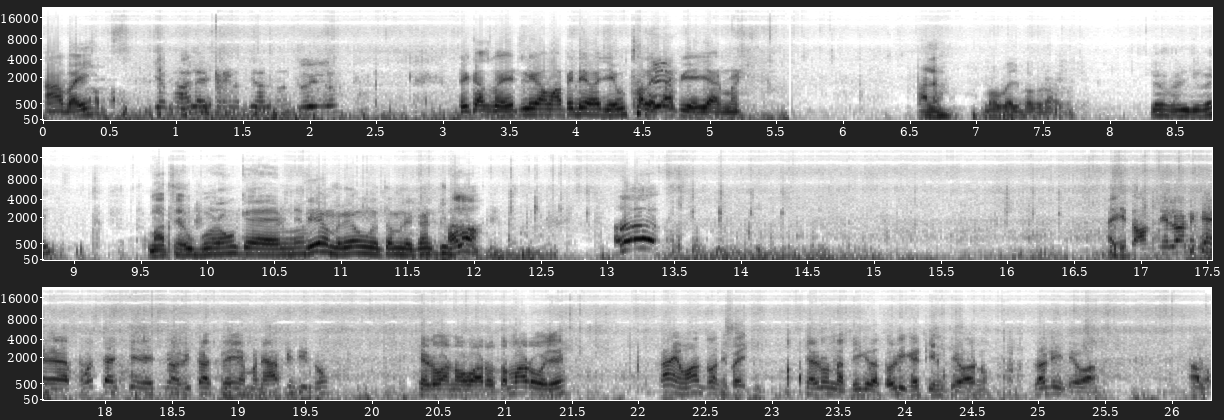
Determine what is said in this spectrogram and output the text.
હા ભાઈ. વિકાસભાઈ એટલી આમ આપી દેવા જે ઉથાલે આપીએ યાર મને. હાલો મોબાઈલ પકડો લો કંજીભાઈ માથે ઊભો રહું કે એમને એમ રે હું તમને કંટી હાલો. હાલો. હજી તો સમજી લો ને કે પહોંચાડ છે એટલે વિકાસભાઈ મને આપી દીધું. ખેડવાનો વારો તમારો છે. કાંઈ વાંધો નહીં ભાઈ. ખેડૂતના દીકરા થોડી ઘટીને દેવાનું, લડી દેવાનું હાલો.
